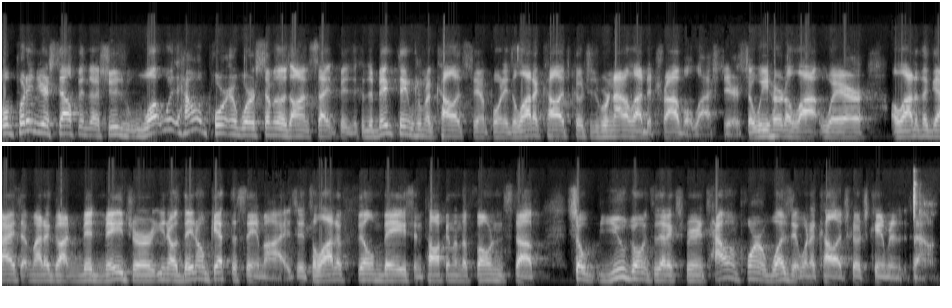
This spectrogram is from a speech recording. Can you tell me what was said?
Well, putting yourself in those shoes, what would, how important were some of those on-site visits? Because the big thing from a college standpoint is a lot of college coaches were not allowed to travel last year. So we heard a lot where a lot of the guys that might have gone mid-major, you know, they don't get the same eyes. It's a lot of film-based and talking on the phone and stuff. So you going through that experience, how important was it when a college coach came into town?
